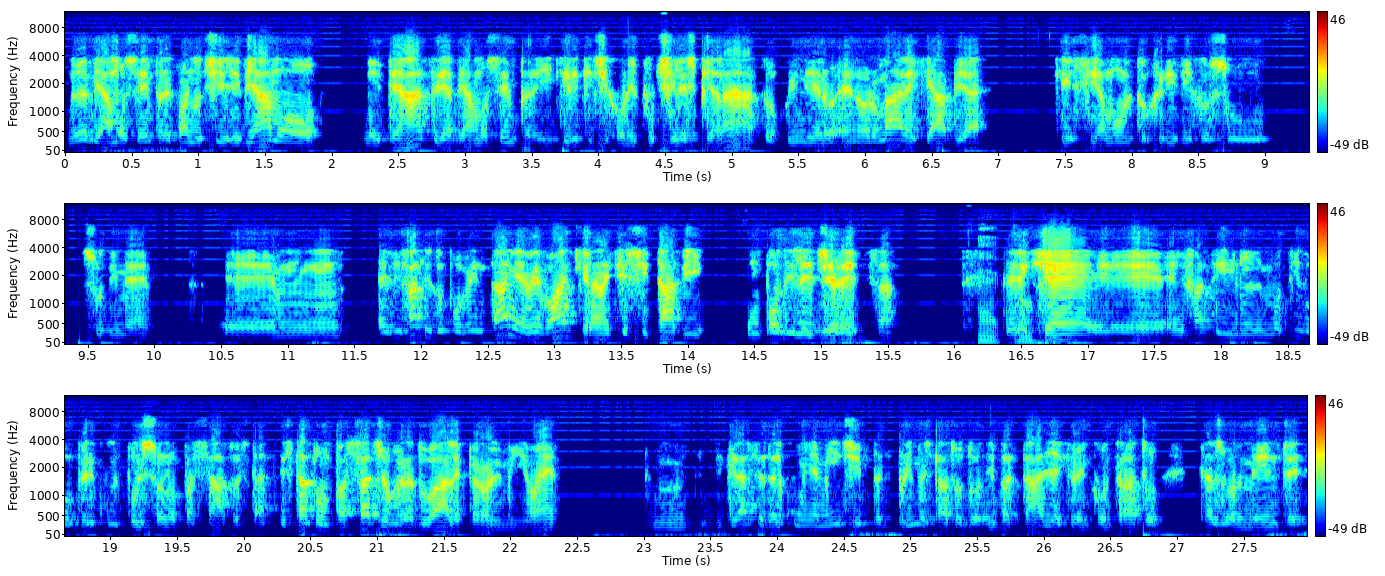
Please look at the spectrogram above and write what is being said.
noi abbiamo sempre, quando ci esibiamo nei teatri, abbiamo sempre i critici con il fucile spianato, quindi è, è normale che, abbia, che sia molto critico su, su di me. Ehm, e difatti dopo vent'anni avevo anche la necessità di un po' di leggerezza, Ecco. Perché eh, infatti il motivo per cui poi sono passato è, stat- è stato un passaggio graduale però il mio, eh. Mm, grazie ad alcuni amici, prima è stato Dodi Battaglia che ho incontrato casualmente,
